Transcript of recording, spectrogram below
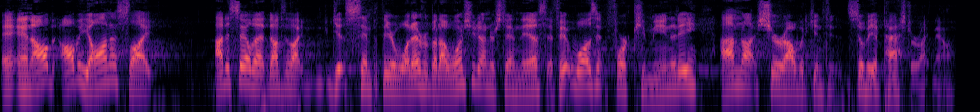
And, and I'll, I'll be honest, like, I just say all that not to like get sympathy or whatever, but I want you to understand this. If it wasn't for community, I'm not sure I would continue, still be a pastor right now.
